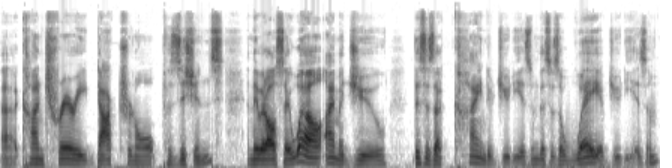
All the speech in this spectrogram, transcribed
uh, contrary doctrinal positions, and they would all say, "Well, I'm a Jew." This is a kind of Judaism. This is a way of Judaism,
